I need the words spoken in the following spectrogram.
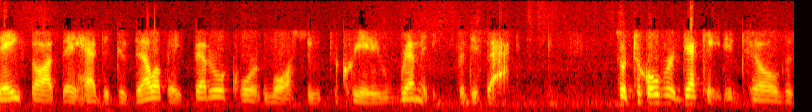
they thought they had to develop a federal court lawsuit to create a remedy for this act. So it took over a decade until the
